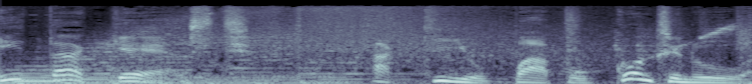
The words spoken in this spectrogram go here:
Itacast. Aqui o papo continua.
